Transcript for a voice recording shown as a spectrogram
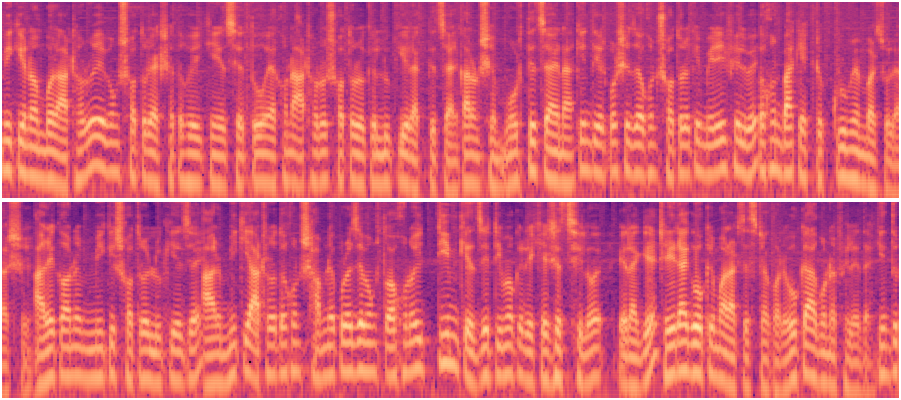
মিকি নম্বর আঠারো এবং সতেরো একসাথে হয়ে গিয়েছে। তো এখন আঠারো, সতেরোকে লুকিয়ে রাখতে চায়। কারণ সে মরতে চায় না। কিন্তু এরপর সে যখন সতেরোকে মেরেই ফেলবে, তখন বাকি একটা ক্রু মেম্বার চলে আসে। আর এই কারণে মিকি সতেরো লুকিয়ে যায়। আর মিকি আঠারো তখন সামনে পড়ে যায় এবং তখন ওই টিমকে, যে টিম ওকে রেখে এসেছিল এর আগে, সেই আগে ওকে মারার চেষ্টা করে। ওকে আগুনে ফেলে দেয়। কিন্তু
